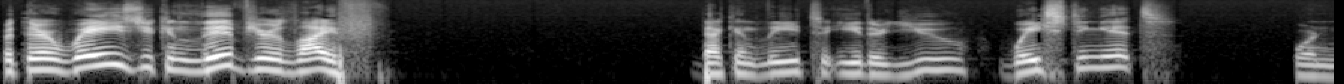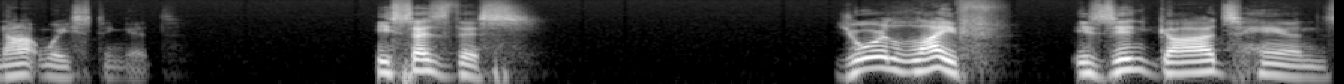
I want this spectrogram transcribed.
but there are ways you can live your life that can lead to either you wasting it or not wasting it. He says this Your life is in God's hands.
